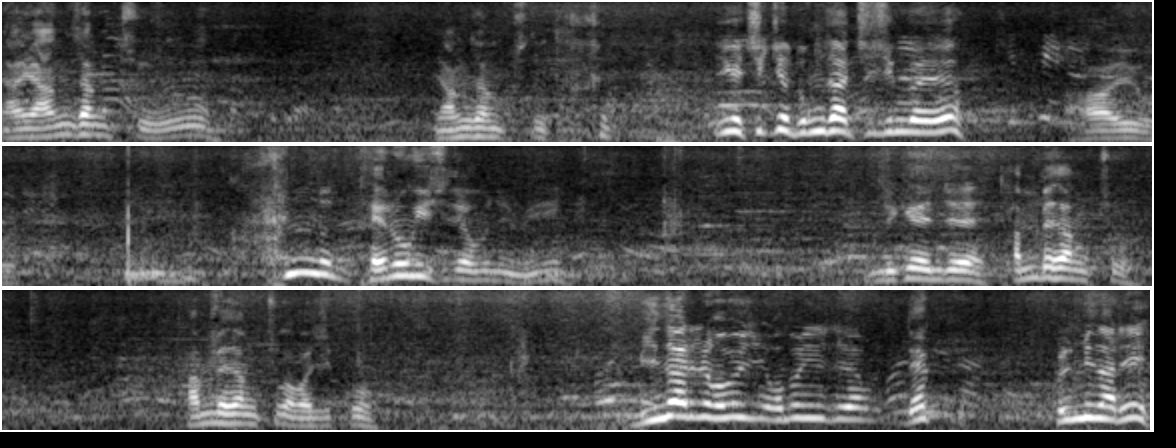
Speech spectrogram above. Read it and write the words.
아, 양상추. 양상추도 다. 이게 직접 농사 지신 거예요? 아유. 큰 눈, 대농이시네, 어머님이. 이렇게 이제 담배상추. 담배상추가 맛있고. 미나리는 어머니, 어머니, 저, 내, 불미나리?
